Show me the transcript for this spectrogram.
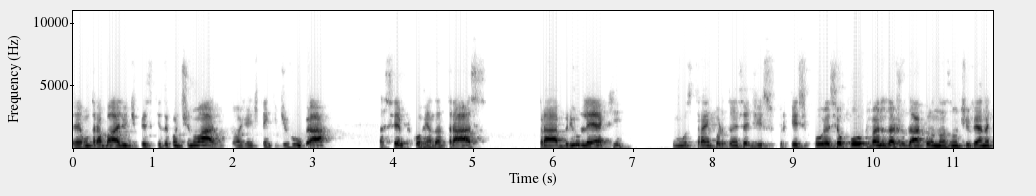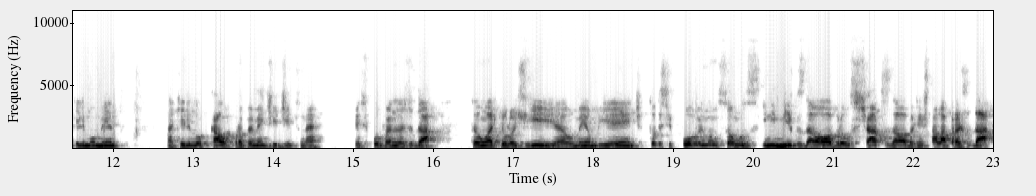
é um trabalho de pesquisa continuada. Então a gente tem que divulgar, tá sempre correndo atrás para abrir o leque e mostrar a importância disso, porque esse, esse é o povo que vai nos ajudar quando nós não tiver naquele momento, naquele local propriamente dito, né? esse povo vai nos ajudar. Então, a arqueologia, o meio ambiente, todo esse povo, não somos inimigos da obra, os chatos da obra, a gente está lá para ajudar,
